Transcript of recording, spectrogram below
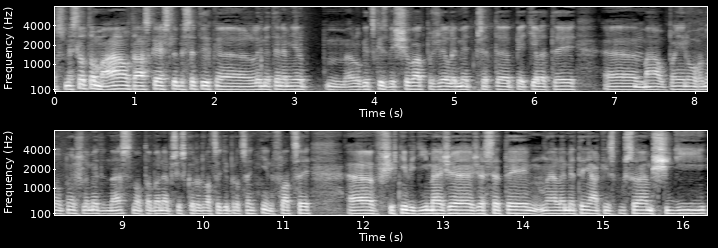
No, smysl to má, otázka je, jestli by se ty eh, limity neměly logicky zvyšovat, protože limit před eh, pěti lety Eh, hmm. má úplně jinou hodnotu než limit dnes, notabene při skoro 20% inflaci. Eh, všichni vidíme, že, že se ty limity nějakým způsobem šidí,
